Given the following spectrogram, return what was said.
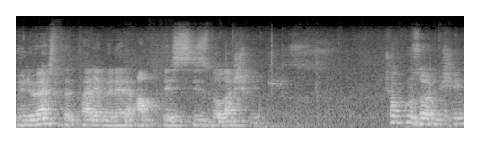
üniversite talebeleri abdestsiz dolaşmıyor. Çok mu zor bir şey?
